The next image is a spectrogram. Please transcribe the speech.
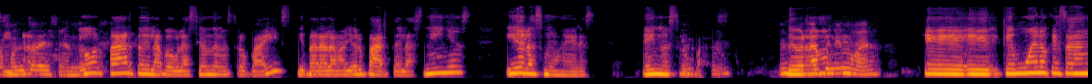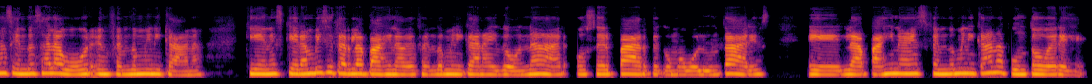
como para la mayor parte de la población de nuestro país y para la mayor parte de las niñas y de las mujeres en nuestro país. De verdad, eh, qué bueno que están haciendo esa labor en FEM Dominicana quienes quieran visitar la página de FEM Dominicana y donar o ser parte como voluntarios, eh, la página es femdominicana.org.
